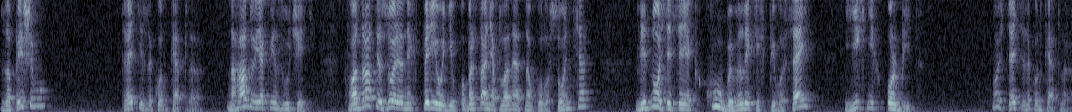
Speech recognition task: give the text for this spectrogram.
Запишемо третій закон Кеплера. Нагадую, як він звучить. Квадрати зоряних періодів обертання планет навколо Сонця відносяться як куби великих півосей їхніх орбіт. Ось третій закон Кеплера.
